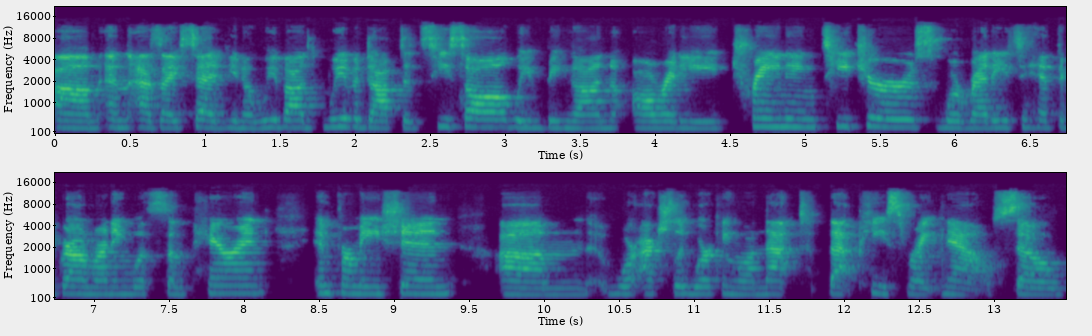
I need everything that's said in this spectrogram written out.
Um, and as I said, you know, we've ad- we've adopted Seesaw. We've begun already training teachers. We're ready to hit the ground running with some parent information. Um, we're actually working on that that piece right now. So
